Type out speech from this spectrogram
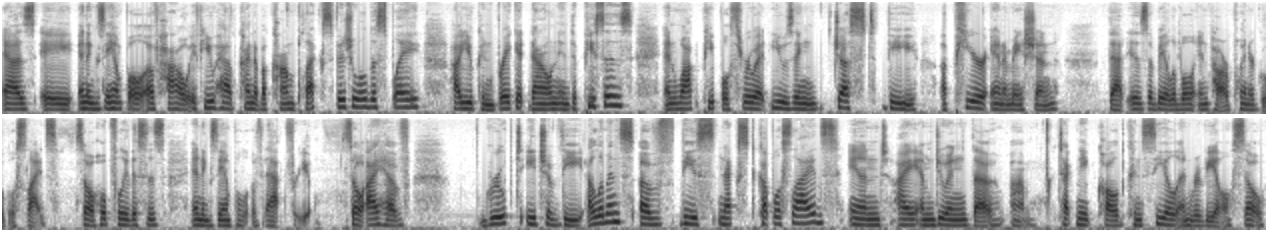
as a, an example of how if you have kind of a complex visual display, how you can break it down into pieces and walk people through it using just the appear animation that is available in PowerPoint or Google Slides. So hopefully this is an example of that for you. So I have grouped each of the elements of these next couple of slides, and I am doing the um, technique called conceal and reveal. So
